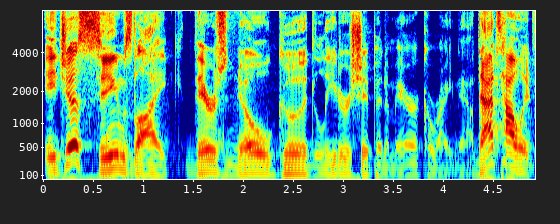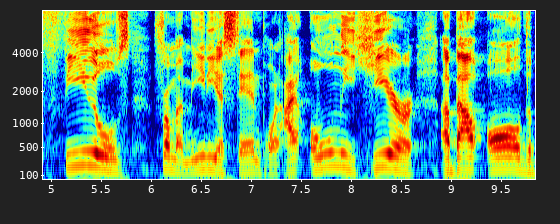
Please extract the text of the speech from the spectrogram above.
it just seems like there's no good leadership in America right now. That's how it feels from a media standpoint. I only hear about all the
